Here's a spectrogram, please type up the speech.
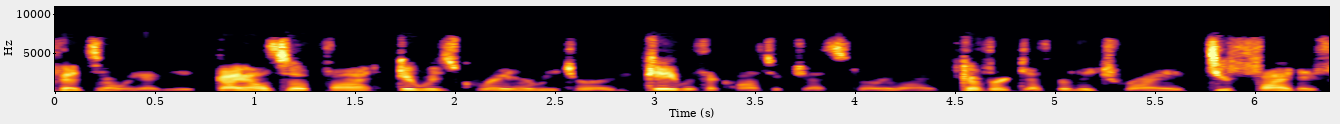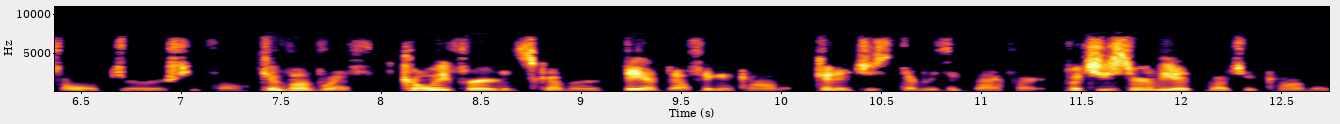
That's Zoe, I mean. I also also thought it was great her return came with a classic Jess storyline, Cover desperately trying to find a fellow juror she fell in love with, only for her to discover they have nothing in common, and it just everything backfired. But she certainly had much in common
